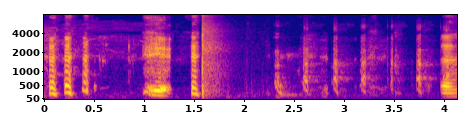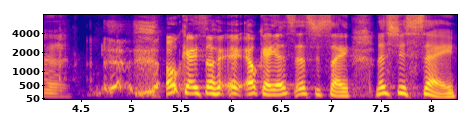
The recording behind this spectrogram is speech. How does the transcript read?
uh, okay, so eh, okay, let's let's just say let's just say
